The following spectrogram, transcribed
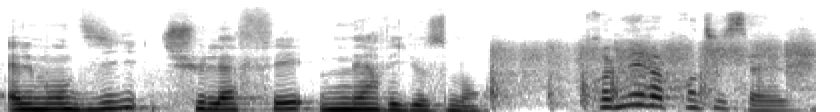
elles m'ont dit Tu l'as fait merveilleusement. Premier apprentissage.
